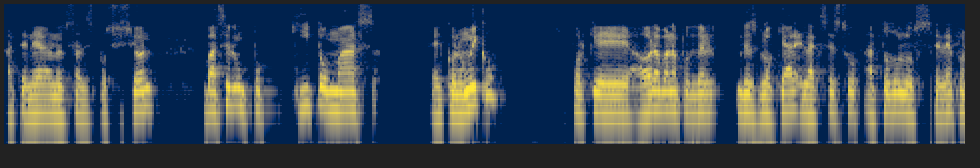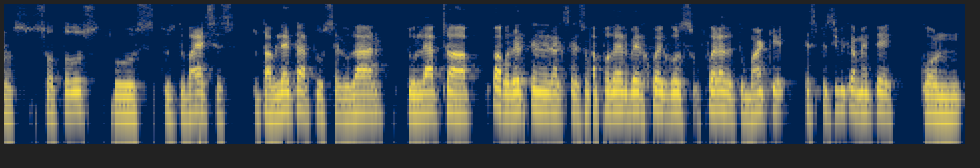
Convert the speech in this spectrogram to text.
a tener a nuestra disposición. Va a ser un poquito más económico porque ahora van a poder desbloquear el acceso a todos los teléfonos, so, todos tus, tus devices, tu tableta, tu celular, tu laptop, para poder tener acceso a poder ver juegos fuera de tu market, específicamente con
